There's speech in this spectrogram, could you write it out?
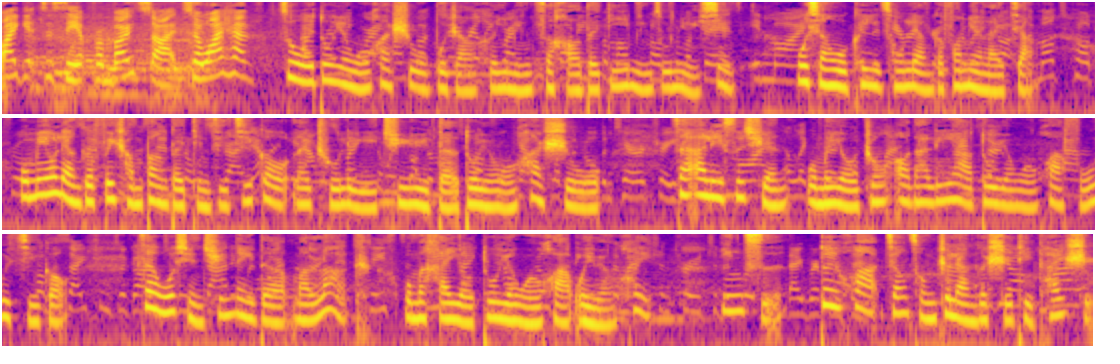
I get to see it from both sides. So, I have. 作为多元文化事务部长和一名自豪的第一民族女性，我想我可以从两个方面来讲。我们有两个非常棒的顶级机构来处理区域的多元文化事务。在爱丽丝泉，我们有中澳大利亚多元文化服务机构；在我选区内的 Malak，我们还有多元文化委员会。因此，对话将从这两个实体开始，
